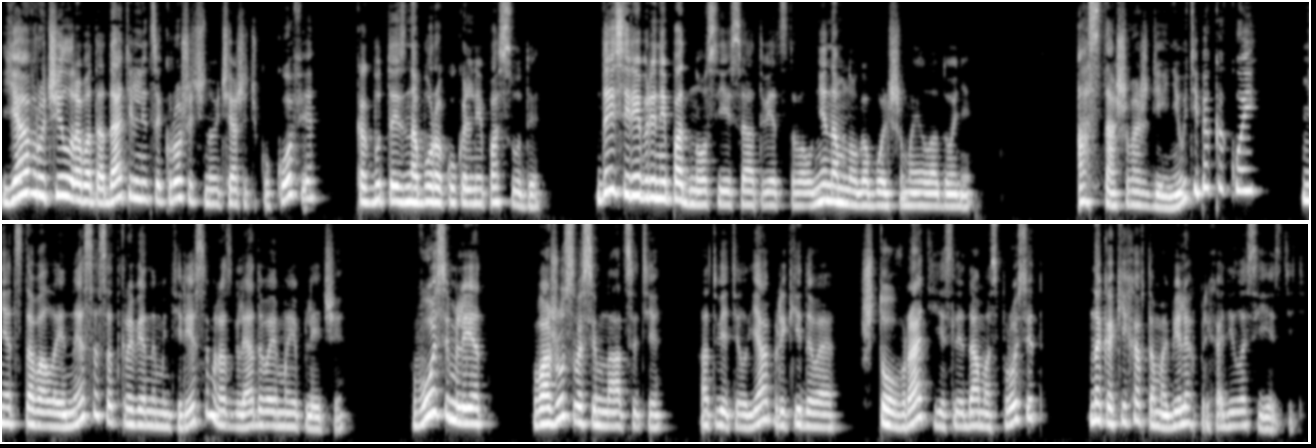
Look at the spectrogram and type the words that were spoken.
Я вручил работодательнице крошечную чашечку кофе, как будто из набора кукольной посуды. Да и серебряный поднос ей соответствовал, не намного больше моей ладони. «А стаж вождения у тебя какой?» Не отставала Инесса с откровенным интересом, разглядывая мои плечи. «Восемь лет. Вожу с восемнадцати», — ответил я, прикидывая, что врать, если дама спросит, на каких автомобилях приходилось ездить.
